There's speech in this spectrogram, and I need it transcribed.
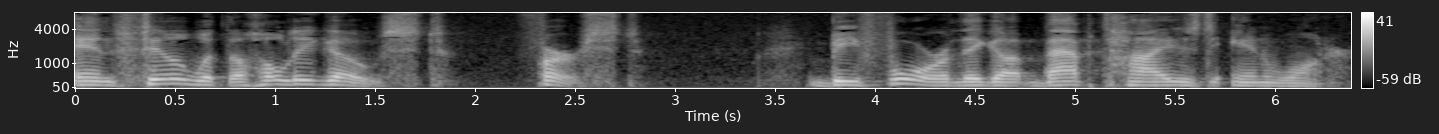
and filled with the Holy Ghost first before they got baptized in water.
